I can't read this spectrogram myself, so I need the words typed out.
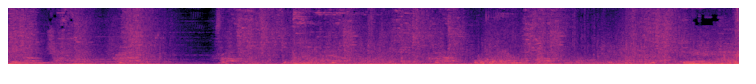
Rampage. Red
